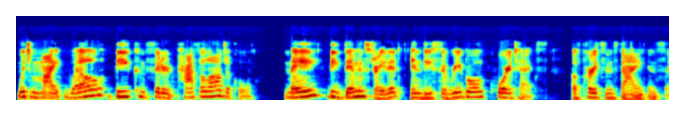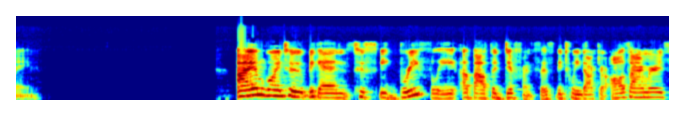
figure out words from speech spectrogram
which might well be considered pathological may be demonstrated in the cerebral cortex of persons dying insane. I am going to begin to speak briefly about the differences between Dr. Alzheimer's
